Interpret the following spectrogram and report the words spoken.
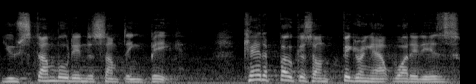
you stumbled into something big. Care to focus on figuring out what it is?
